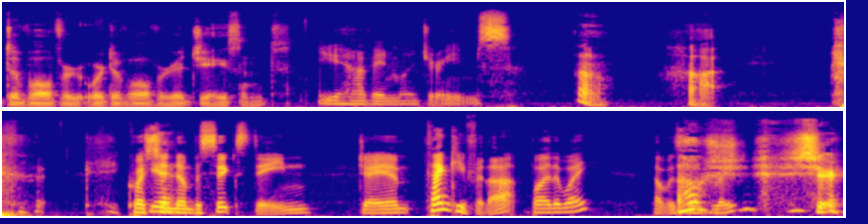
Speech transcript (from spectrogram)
Devolver or Devolver adjacent. You have in my dreams. Oh, hot. Question Yeah. number 16, JM. Thank you for that, by the way. That was Oh, lovely. sh- sure.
